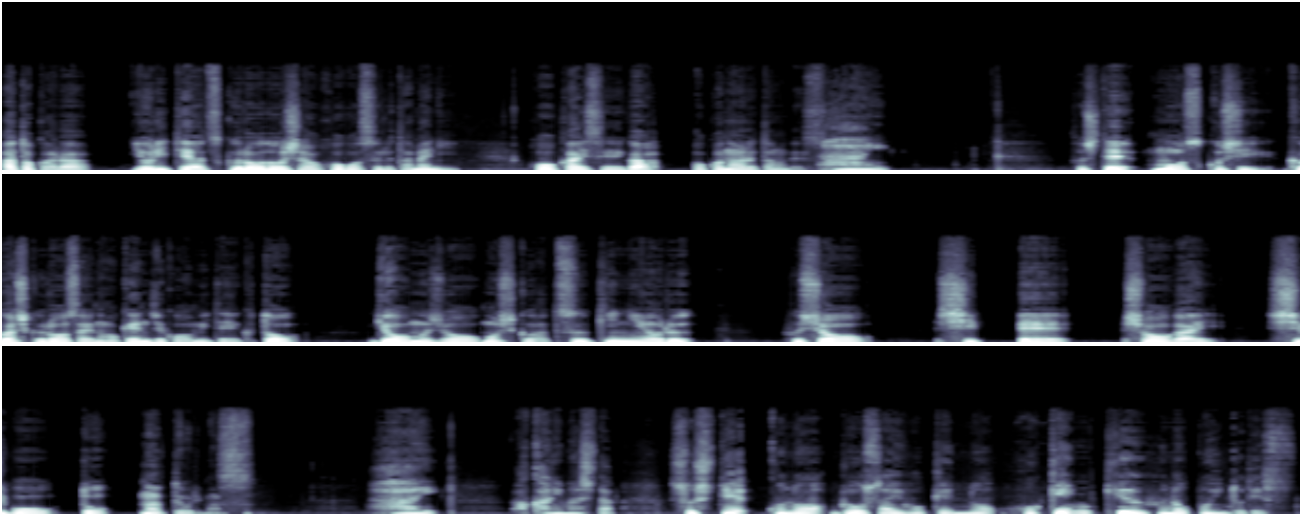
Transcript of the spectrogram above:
後からより手厚く労働者を保護するために法改正が行われたのです。はい。そしてもう少し詳しく労災の保険事故を見ていくと、業務上もしくは通勤による負傷、疾病、障害、死亡となっております。はい。わかりました。そして、この労災保険の保険給付のポイントです。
